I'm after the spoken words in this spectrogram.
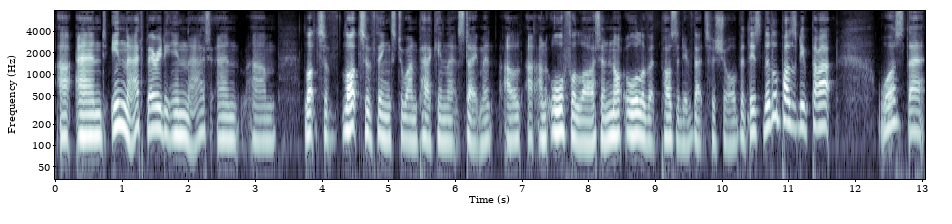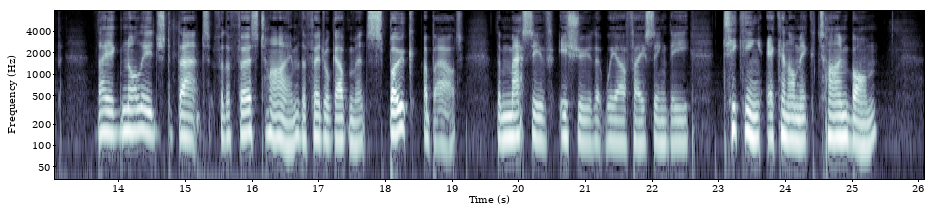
Uh, and in that, buried in that, and um, lots of lots of things to unpack in that statement. An awful lot, and not all of it positive, that's for sure. But this little positive part was that they acknowledged that for the first time, the federal government spoke about the massive issue that we are facing, the ticking economic time bomb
